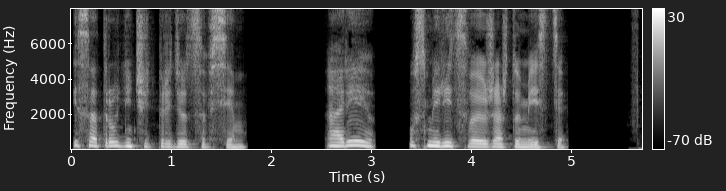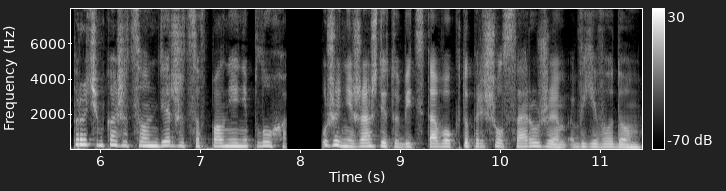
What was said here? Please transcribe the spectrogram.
и сотрудничать придется всем. Арею усмирить свою жажду мести. Впрочем, кажется, он держится вполне неплохо, уже не жаждет убить того, кто пришел с оружием в его дом.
